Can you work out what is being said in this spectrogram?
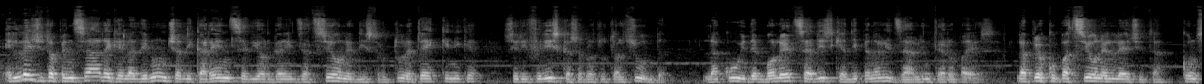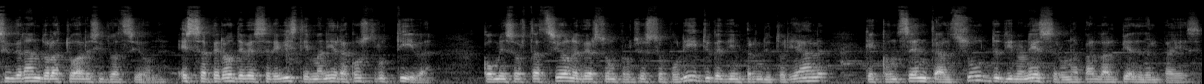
È lecito pensare che la denuncia di carenze di organizzazione e di strutture tecniche si riferisca soprattutto al Sud, la cui debolezza rischia di penalizzare l'intero Paese. La preoccupazione è lecita, considerando l'attuale situazione. Essa però deve essere vista in maniera costruttiva, come esortazione verso un processo politico ed imprenditoriale che consenta al Sud di non essere una palla al piede del Paese.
